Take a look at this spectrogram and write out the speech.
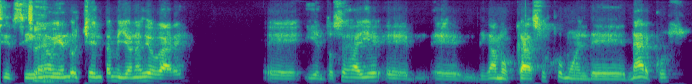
decir, siguen Sí. habiendo 80 millones de hogares, eh, y entonces hay, eh, eh, digamos, casos como el de Narcos,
